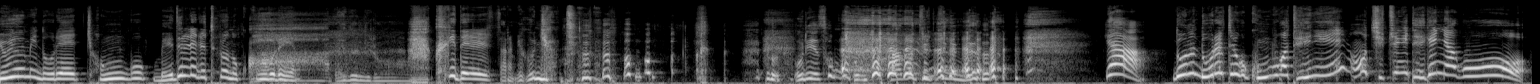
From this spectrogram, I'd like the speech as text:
요요미 노래 전곡 메들리를 틀어놓고 공부를 해요. 아, 메들리로. 아, 크게 될 사람이군요. 우리의 성공, 나도 들키는 야, 너는 노래 틀고 공부가 되니? 어, 집중이 되겠냐고.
